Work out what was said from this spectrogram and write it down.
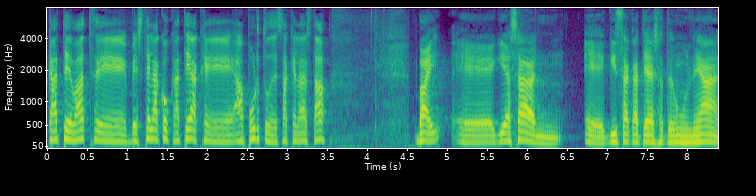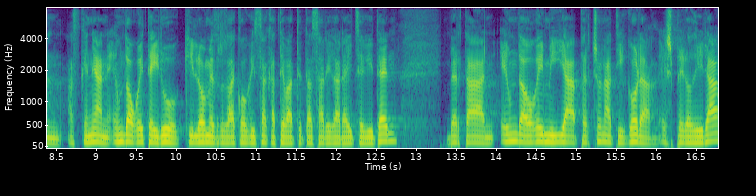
kate bat bestelako kateak e, apurtu dezakela ez da? Bai, egia zan e, gizakatea esaten gunean, azkenean, eunda hogeita iru kilometrozako gizakate bat eta zari gara hitz egiten, bertan, eunda hogei mila pertsonatik gora espero dira,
